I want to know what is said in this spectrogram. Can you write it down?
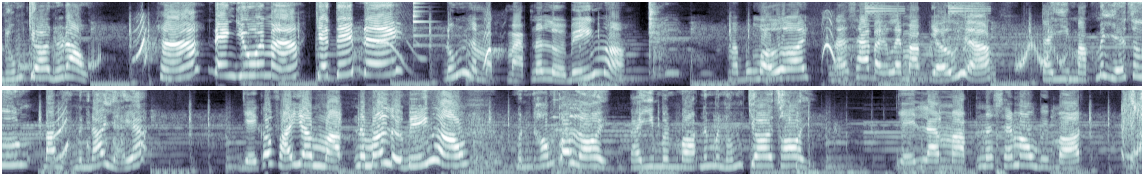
Mình không chơi nữa đâu. Hả? Đang vui mà. Chơi tiếp đi. Đúng là mập mạp nên lười biếng mà. Mà bụng bự ơi Tại sao bạn lại mập dữ vậy? Tại vì mập mới dễ thương. Ba mẹ mình nói vậy á. Vậy có phải do mập nên mới lười biếng không? Mình không có lời. Tại vì mình mệt nên mình không chơi thôi. Vậy là mập nên sẽ mau bị mệt.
